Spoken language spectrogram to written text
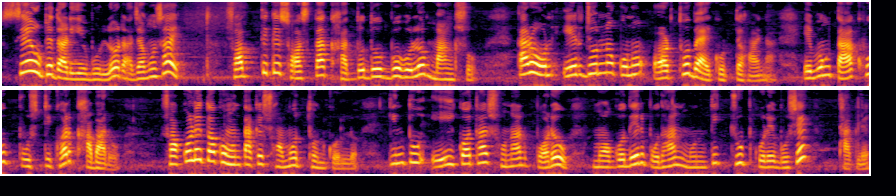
সে উঠে দাঁড়িয়ে বলল, রাজামশাই সব থেকে সস্তা খাদ্যদ্রব্য হলো মাংস। কারণ এর জন্য কোনো অর্থ ব্যয় করতে হয় না এবং তা খুব পুষ্টিকর খাবারও। সকলে তখন তাকে সমর্থন করল, কিন্তু এই কথা শোনার পরেও মগধের প্রধানমন্ত্রী চুপ করে বসে থাকলেন।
